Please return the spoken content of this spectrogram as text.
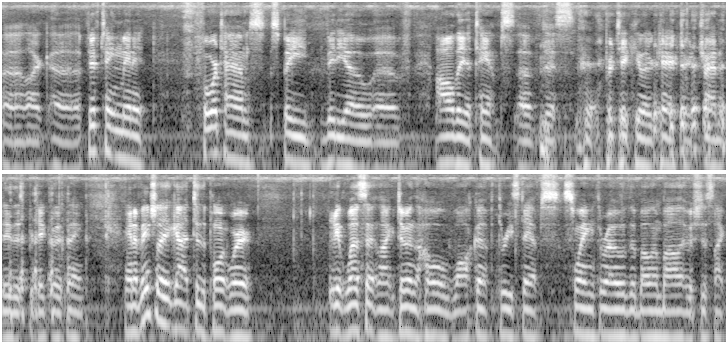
uh, like a 15 minute, four times speed video of all the attempts of this particular character trying to do this particular thing, and eventually it got to the point where it wasn't like doing the whole walk up three steps, swing, throw the bowling ball. It was just like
